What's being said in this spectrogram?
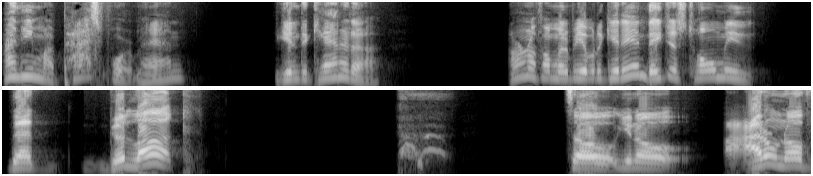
I need my passport, man, to get into Canada. I don't know if I'm going to be able to get in. They just told me that good luck. so, you know, I don't know if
